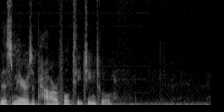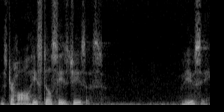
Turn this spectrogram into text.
This mirror is a powerful teaching tool. Mr. Hall, he still sees Jesus. What do you see?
